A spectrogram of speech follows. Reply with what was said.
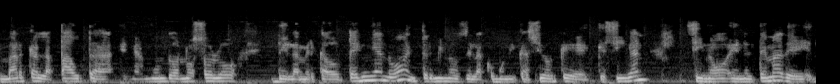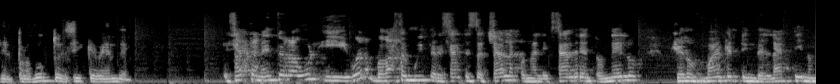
marca la pauta en el mundo, no solo de la mercadotecnia, ¿no? En términos de la comunicación que, sigan, sino en el tema del producto en sí que venden. Exactamente, Raúl. Y bueno, va a ser muy interesante esta charla con Alexandre Antonello, Head of Marketing de Latino,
